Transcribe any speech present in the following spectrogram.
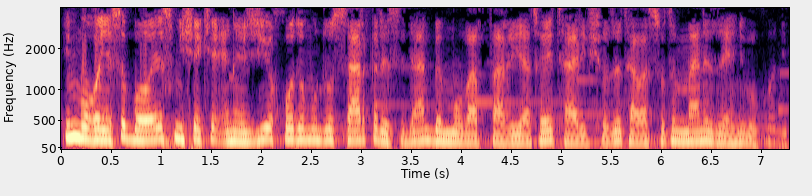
این مقایسه باعث میشه که انرژی خودمون رو صرف رسیدن به موفقیت های تعریف شده توسط من ذهنی بکنیم.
